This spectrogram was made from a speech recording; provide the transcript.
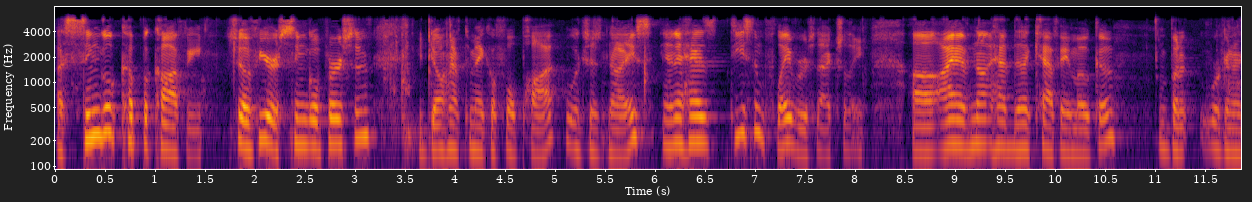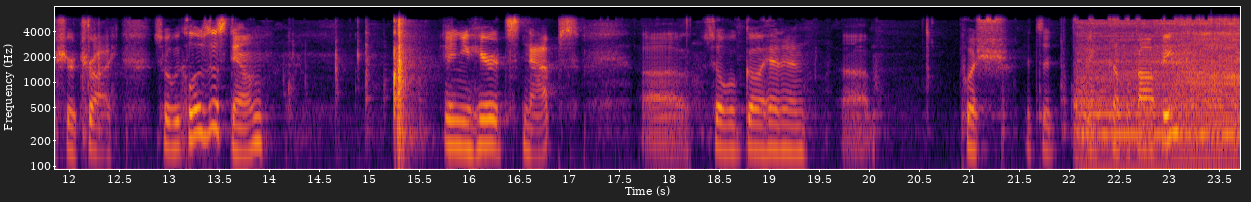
A single cup of coffee. So if you're a single person, you don't have to make a full pot, which is nice. And it has decent flavors, actually. Uh, I have not had the cafe mocha, but we're going to sure try. So we close this down, and you hear it snaps. Uh, so we'll go ahead and uh, push. It's a big cup of coffee.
